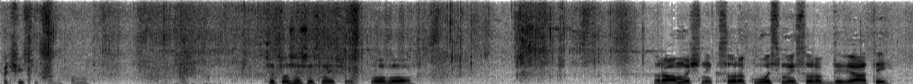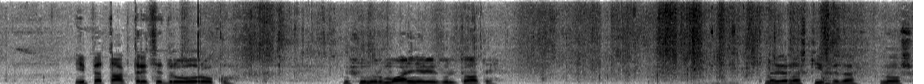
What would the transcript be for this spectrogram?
Почистить надо, по-моему. Це теж щось знайшов? Ого. Рамочник 48 і 49 і п'ятак 32 року. Ну що, нормальні результати. Навірно, скіфи, да? Нож.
